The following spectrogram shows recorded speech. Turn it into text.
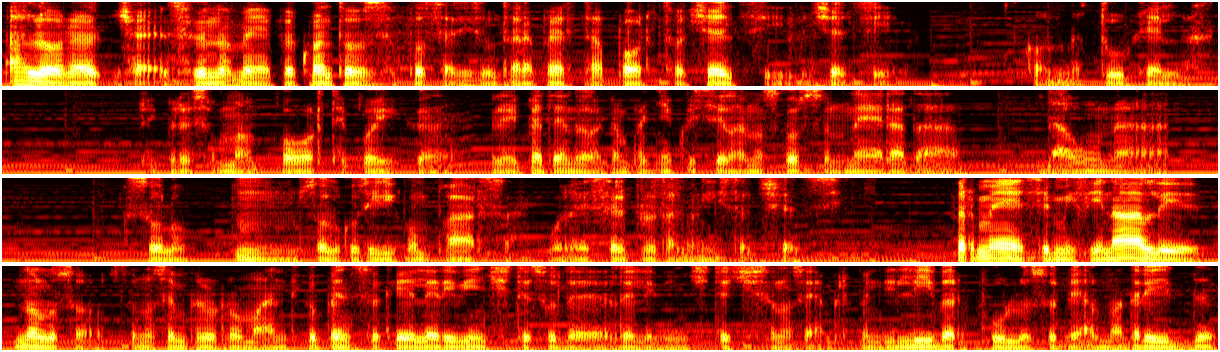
Allora, cioè, secondo me, per quanto possa risultare aperta Porto Chelsea, Chelsea con Tuchel ripreso man forte, poi eh, ripetendo la campagna acquisti l'anno scorso non era da, da una solo, mm, solo così di comparsa, vuole essere protagonista Chelsea per me semifinali, non lo so, sono sempre un romantico, penso che le rivincite sulle le rivincite ci sono sempre, quindi Liverpool su Real Madrid,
